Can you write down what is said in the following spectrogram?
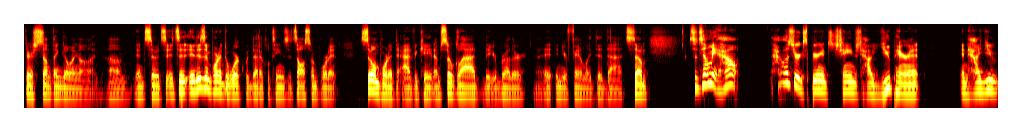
there's something going on. Um, and so it's it's it is important to work with medical teams. It's also important, so important to advocate. I'm so glad that your brother uh, and your family did that. So, so tell me how how has your experience changed how you parent and how you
